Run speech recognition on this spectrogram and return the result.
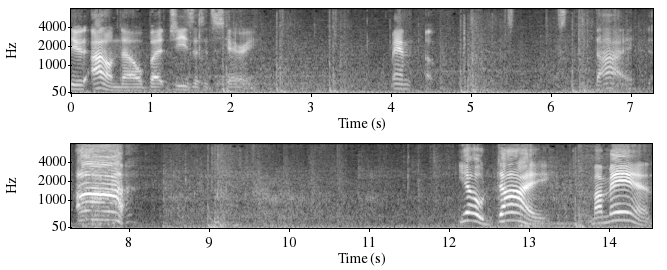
Dude, I don't know, but Jesus, it's scary. Man, oh. Die. Ah! Yo, die! My man!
